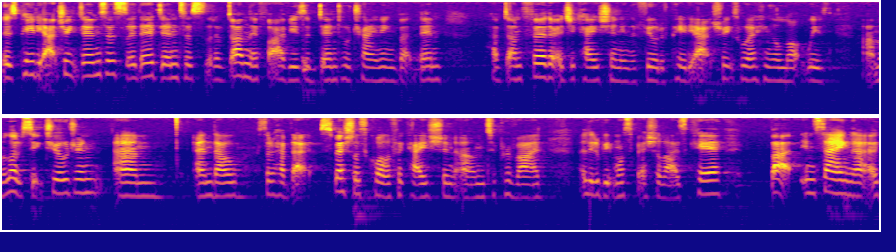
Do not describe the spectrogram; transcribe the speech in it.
there's paediatric dentists, so they're dentists that have done their five years of dental training but then have done further education in the field of paediatrics, working a lot with um, a lot of sick children, um, and they'll sort of have that specialist qualification um, to provide a little bit more specialised care. But in saying that, a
